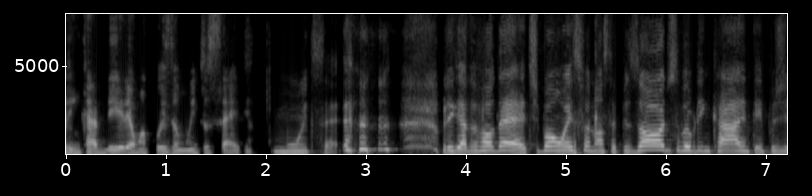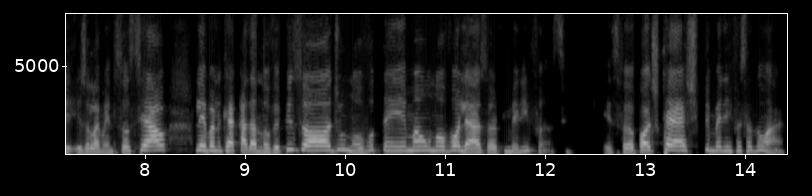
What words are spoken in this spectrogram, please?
brincadeira é uma coisa muito séria. Muito séria. Obrigada, Valdete. Bom, esse foi o nosso episódio sobre brincar em tempos de isolamento social. Lembrando que a cada novo episódio, um novo tema, um novo olhar sobre a primeira infância. Esse foi o podcast Primeira Infância no Ar.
